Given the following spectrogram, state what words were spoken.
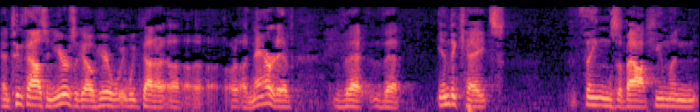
And 2,000 years ago, here we, have got a, a, a, narrative that that indicates things about human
